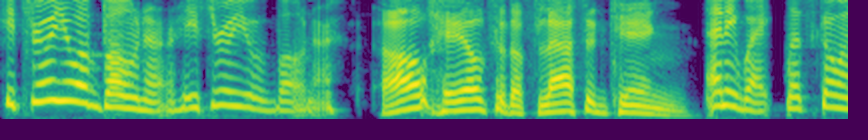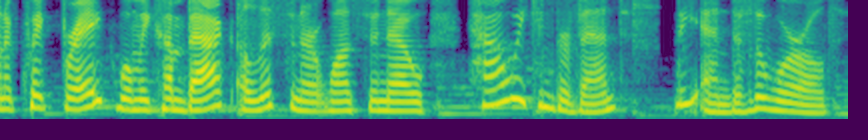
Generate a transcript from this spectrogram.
He threw you a boner. He threw you a boner. All hail to the flaccid king. Anyway, let's go on a quick break. When we come back, a listener wants to know how we can prevent the end of the world.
